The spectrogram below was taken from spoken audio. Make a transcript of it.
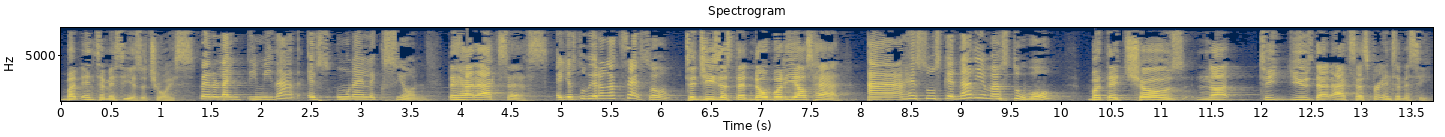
but intimacy is a choice. pero la intimidad es una elección. They had access Ellos tuvieron acceso to Jesus that nobody else had, a Jesús que nadie más tuvo, but they chose not to use that access for intimacy.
